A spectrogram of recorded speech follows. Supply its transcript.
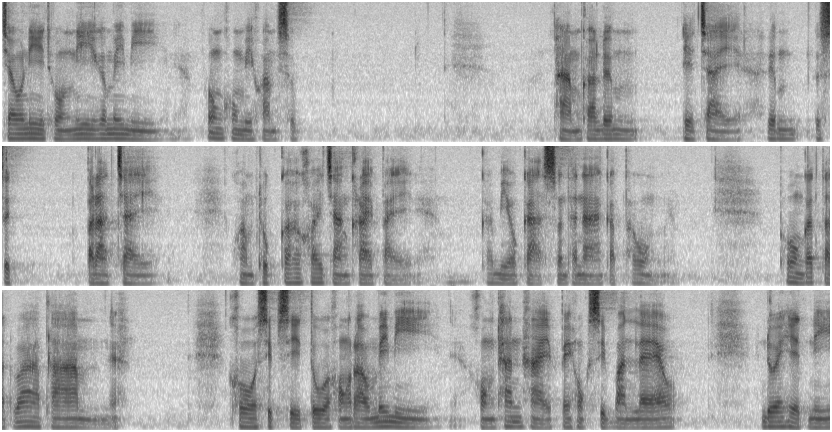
เจ้าหนี้ทวงหนี้ก็ไม่มีพระองค์คงมีความสุขพามก็เริ่มเอะใจ เริ่มรู้สึกประหลาดใจ ความทุกข์ก็ค่อยๆจางคลายไป ก็มีโอกาสสนทนากับพระองค์ พระองค์ก็ตัดว่าพรามนะโค14ตัวของเราไม่มีของท่านหายไป60วันแล้ว ด้วยเหตุนี้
